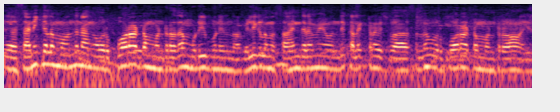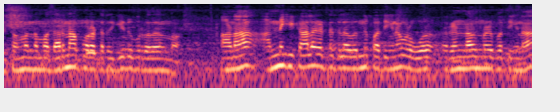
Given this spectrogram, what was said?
சனிக்கிழமை வந்து நாங்கள் ஒரு போராட்டம் பண்ணுறதா முடிவு பண்ணியிருந்தோம். வெள்ளிக்கிழமை சாயந்தரமே வந்து கலெக்டர் ஆஃபீஸ் வாசலில் ஒரு போராட்டம் பண்ணுறோம் இது சம்மந்தமாக தர்ணா போராட்டத்துக்கு ஈடுபடுறதா இருந்தோம். ஆனால் அன்னைக்கு காலகட்டத்தில் வந்து பார்த்தீங்கன்னா ஒரு ஒரு- ரெண்டு நாள் முன்னாடி பார்த்தீங்கன்னா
